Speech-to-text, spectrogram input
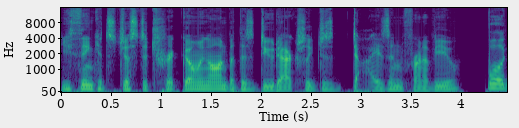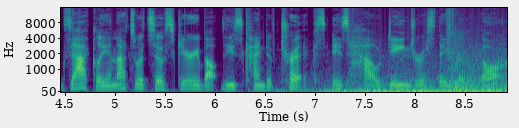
you think it's just a trick going on, but this dude actually just dies in front of you. Well, exactly, and that's what's so scary about these kind of tricks is how dangerous they really are.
